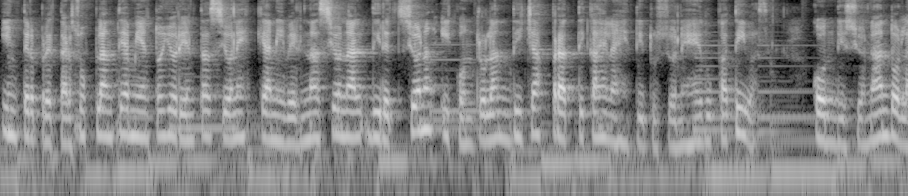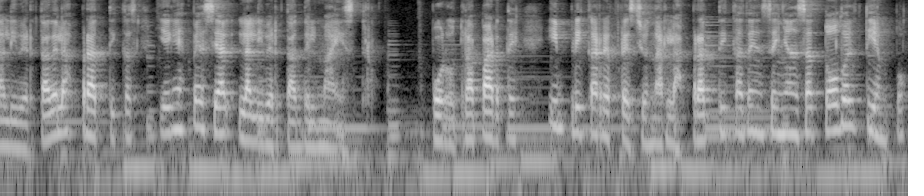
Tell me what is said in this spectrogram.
interpretar sus planteamientos y orientaciones que a nivel nacional direccionan y controlan dichas prácticas en las instituciones educativas, condicionando la libertad de las prácticas y en especial la libertad del maestro. Por otra parte, implica reflexionar las prácticas de enseñanza todo el tiempo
